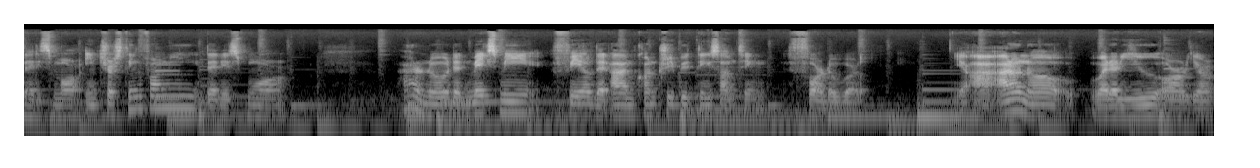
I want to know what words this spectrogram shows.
that is more interesting for me that is more i don't know that makes me feel that i'm contributing something for the world. Yeah i, I don't know whether you or your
